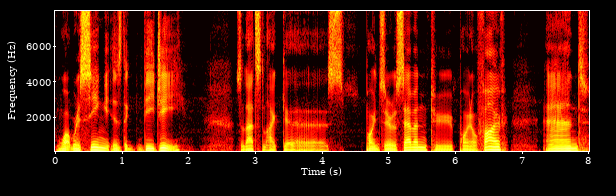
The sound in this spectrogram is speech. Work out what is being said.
what we're seeing is the VG. So that's like uh, 0.07 to 0.05 and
